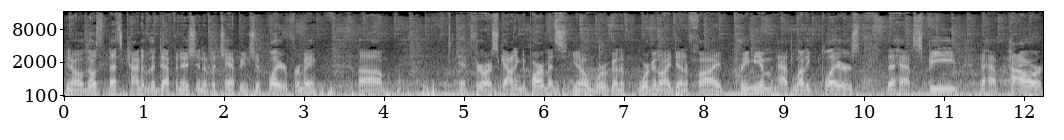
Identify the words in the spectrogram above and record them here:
You know, those that's kind of the definition of a championship player for me. Um, through our scouting departments, you know, we're going to we're going to identify premium athletic players that have speed, that have power,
